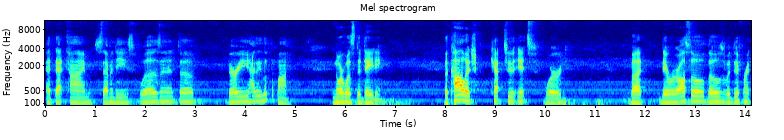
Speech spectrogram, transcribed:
at that time, 70s, wasn't uh, very highly looked upon, nor was the dating. The college kept to its word, but there were also those of a different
